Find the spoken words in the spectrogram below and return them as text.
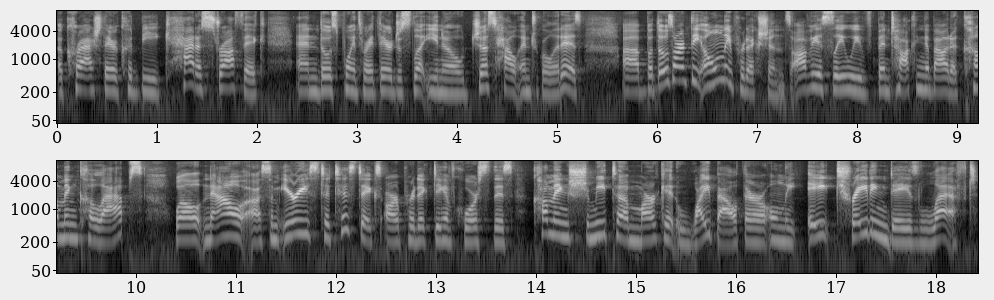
a crash there could be catastrophic, and those points right there just let you know just how integral it is. Uh, but those aren't the only predictions. Obviously, we've been talking about a coming collapse. Well, now uh, some eerie statistics are predicting, of course, this coming Shemitah market wipeout. There are only eight trading days left.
